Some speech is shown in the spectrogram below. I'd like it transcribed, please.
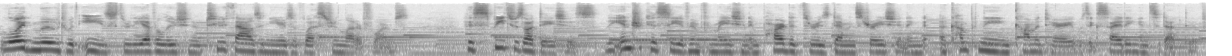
Lloyd moved with ease through the evolution of 2,000 years of Western letter forms. His speech was audacious. The intricacy of information imparted through his demonstration and accompanying commentary was exciting and seductive.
